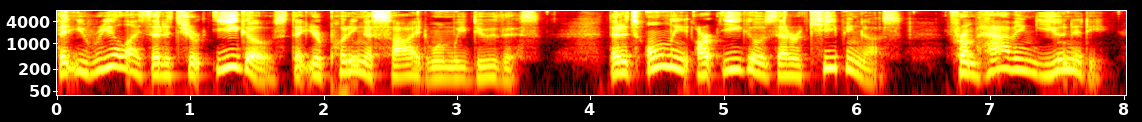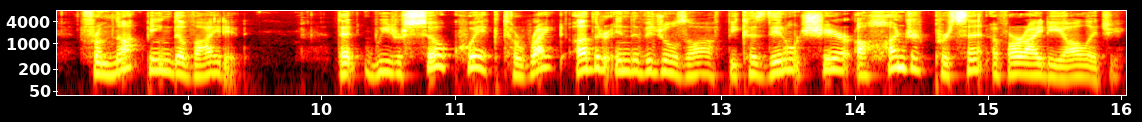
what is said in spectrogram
that you realize that it's your egos that you're putting aside when we do this. That it's only our egos that are keeping us from having unity, from not being divided that we are so quick to write other individuals off because they don't share 100% of our ideology.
